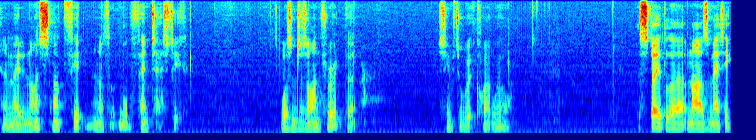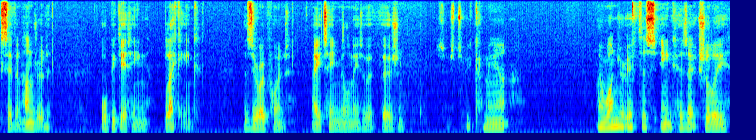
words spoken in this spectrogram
And it made a nice snug fit, and I thought, well, fantastic. Wasn't designed for it, but seems to work quite well. The Staedtler Marsmatic 700 will be getting black ink, the 0.18mm version. Seems to be coming out. I wonder if this ink has actually,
